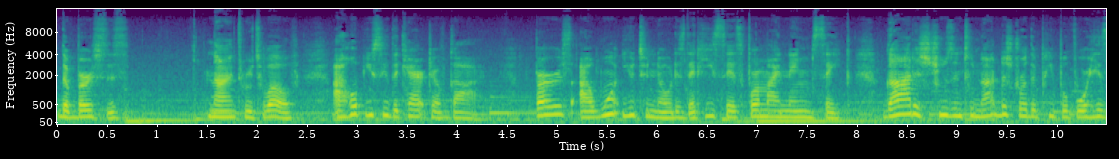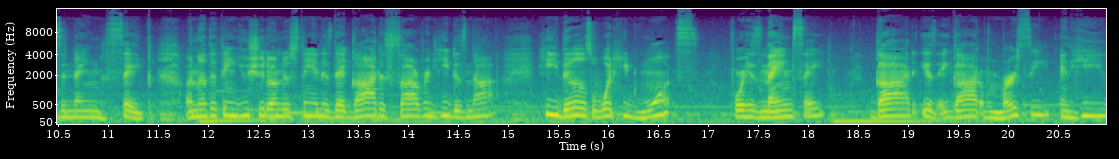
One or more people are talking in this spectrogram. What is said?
the verses 9 through 12, I hope you see the character of God. First, I want you to notice that he says, For my name's sake. God is choosing to not destroy the people for his name's sake. Another thing you should understand is that God is sovereign. He does not, he does what he wants for his name's sake. God is a God of mercy and he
